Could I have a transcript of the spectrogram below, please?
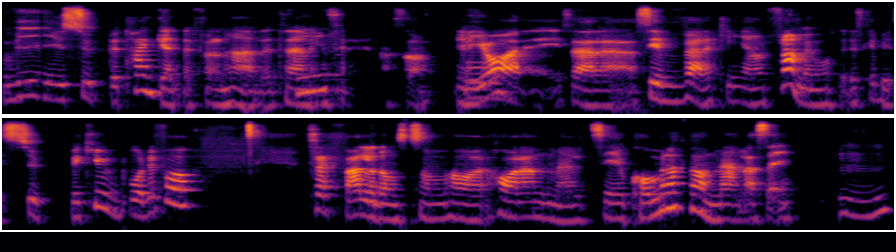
Och vi är ju supertaggade för den här träningshelgen. Alltså. Eller Ja. jag så här, ser verkligen fram emot det. Det ska bli superkul. Både få träffa alla de som har, har anmält sig och kommer att anmäla sig. Mm.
